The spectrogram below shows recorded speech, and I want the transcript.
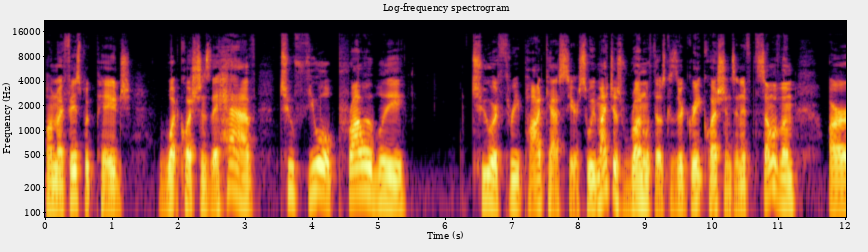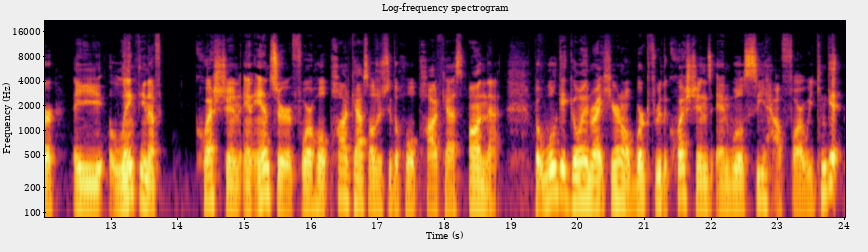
on my Facebook page what questions they have to fuel probably two or three podcasts here. So we might just run with those because they're great questions. And if some of them are a lengthy enough question and answer for a whole podcast, I'll just do the whole podcast on that. But we'll get going right here and I'll work through the questions and we'll see how far we can get.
